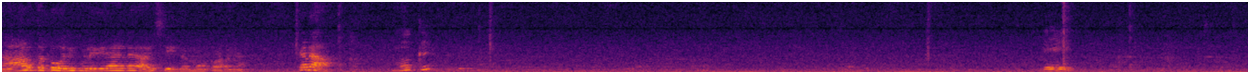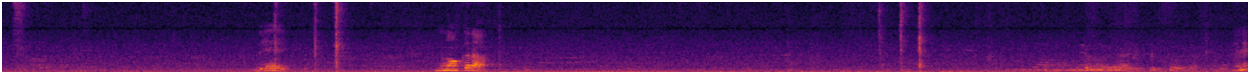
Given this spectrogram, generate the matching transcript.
നാളെ തൊട്ട് ഒരു ഗുളികയുടെ ആവശ്യമില്ല മോ പറഞ്ഞ. കേടാ? നോക്ക് നോക്കറാ ഏ?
